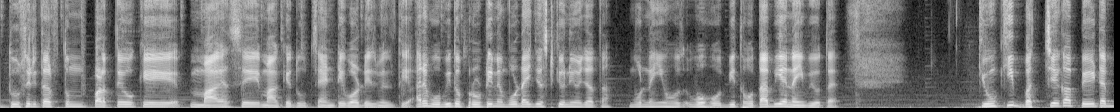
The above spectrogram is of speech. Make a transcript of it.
दूसरी तरफ़ तुम पढ़ते हो कि माँ से, माँ के दूध से एंटीबॉडीज़ मिलती है। अरे, वो भी तो प्रोटीन है, वो डाइजेस्ट क्यों नहीं हो जाता? वो नहीं हो, वो हो भी, होता भी है, नहीं भी होता है। क्योंकि बच्चे का पेट अभी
